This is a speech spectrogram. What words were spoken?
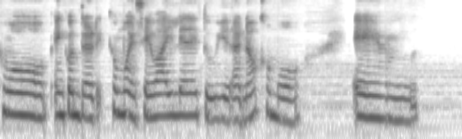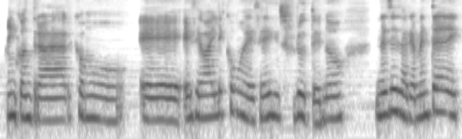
como encontrar como ese baile de tu vida, ¿no? Como em, encontrar como eh, ese baile como de ese disfrute, no necesariamente de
